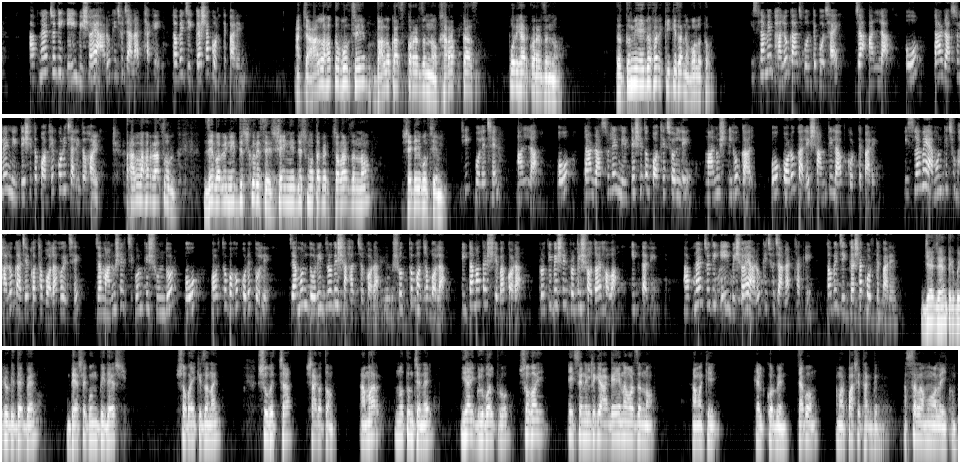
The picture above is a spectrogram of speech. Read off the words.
আপনার যদি এই বিষয়ে আরও কিছু জানার থাকে তবে জিজ্ঞাসা করতে পারেন। আচ্ছা আল্লাহ তো বলছে ভালো কাজ করার জন্য খারাপ কাজ পরিহার করার জন্য। তো তুমি এই ব্যাপারে কি কি জানো বলো তো? ইসলামে ভালো কাজ বলতে বোঝায় যা আল্লাহ ও তার রাসূলের নির্দেশিত পথে পরিচালিত হয়। আল্লাহর রাসুল যেভাবে নির্দেশ করেছে সেই নির্দেশ মোতাবেক চলার জন্য সেটাই বলছি আমি। ঠিক বলেছেন আল্লাহ ও তার রাসূলের নির্দেশিত পথে চললে মানুষ ইহকাল ও পরকালে শান্তি লাভ করতে পারে। ইসলামে এমন কিছু ভালো কাজের কথা বলা হয়েছে, যা মানুষের জীবনকে সুন্দর ও অর্থবহ করে তোলে। যেমন দরিদ্রদের সাহায্য করা, সত্য কথা বলা, পিতামাতার সেবা করা, প্রতিবেশীর প্রতি সদয় হওয়া ইত্যাদি। আপনার যদি এই বিষয়ে আরও কিছু জানার থাকে, তবে জিজ্ঞাসা করতে পারেন। যে যেখান থেকে ভিডিওটি দেখবেন, দেশ এবং বিদেশ সবাইকে জানাই শুভেচ্ছা, স্বাগতম। আমার নতুন চ্যানেল ইয়াই গ্লোবাল প্রো। সবাই এই চ্যানেলটিকে আগে নেওয়ার জন্য আমাকে হেল্প করবেন এবং আমার পাশে থাকবেন। আসসালামু আলাইকুম।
